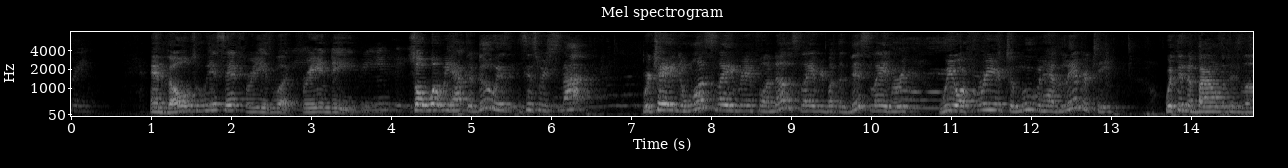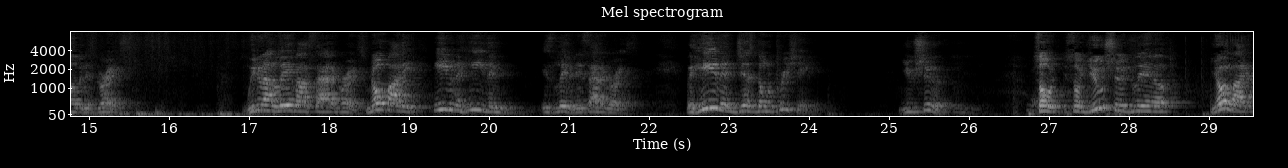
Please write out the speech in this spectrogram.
Free. And those who he has set free is what? Free indeed. Free indeed. So what we have to do is, since we're not, we're changing one slavery for another slavery, but to this slavery, we are freer to move and have liberty within the bounds of his love and his grace. We do not live outside of grace. Nobody, even the heathen, is living inside of grace. The heathen just don't appreciate it. You should. So, so you should live your life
